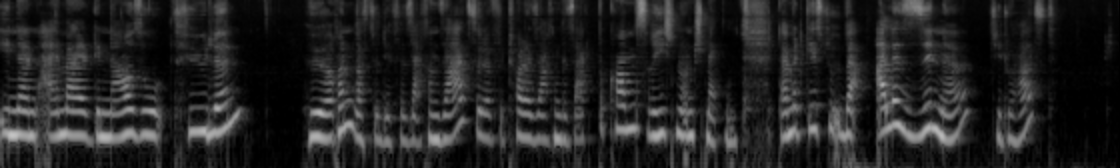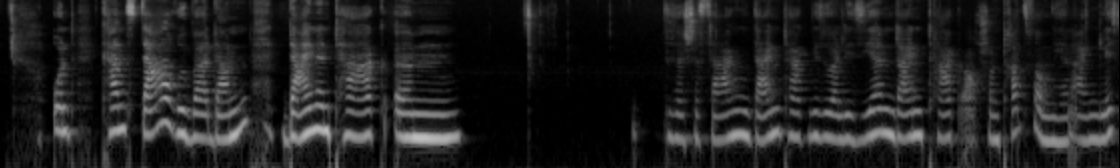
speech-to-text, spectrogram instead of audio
ihn dann einmal genauso fühlen, hören, was du dir für Sachen sagst oder für tolle Sachen gesagt bekommst, riechen und schmecken. Damit gehst du über alle Sinne, die du hast, und kannst darüber dann deinen Tag, ähm, wie soll ich das sagen, deinen Tag visualisieren, deinen Tag auch schon transformieren eigentlich.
